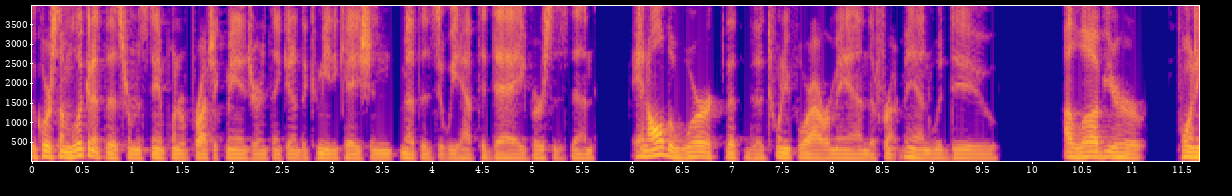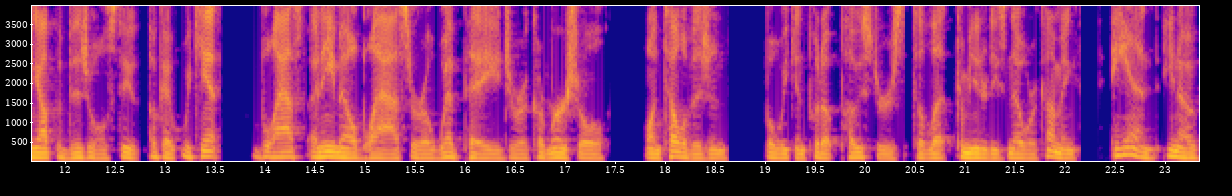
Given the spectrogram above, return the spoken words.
of course, I'm looking at this from a standpoint of a project manager and thinking of the communication methods that we have today versus then, and all the work that the 24 hour man, the front man would do. I love your pointing out the visuals too. Okay, we can't blast an email blast or a web page or a commercial on television, but we can put up posters to let communities know we're coming. And, you know,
